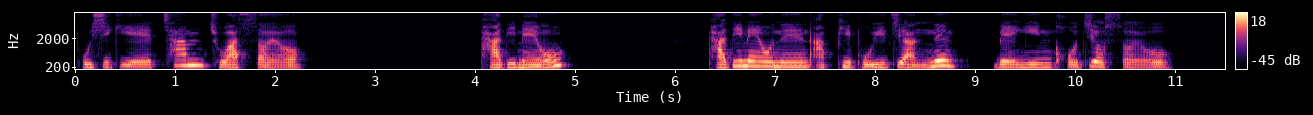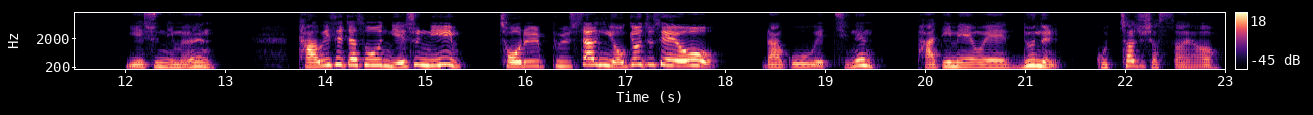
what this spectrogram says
보시기에 참 좋았어요. 바디메오 바디메오는 앞이 보이지 않는 맹인 거지였어요. 예수님은 다윗의 자손 예수님, 저를 불쌍히 여겨주세요. 라고 외치는 바디메오의 눈을 고쳐주셨어요.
